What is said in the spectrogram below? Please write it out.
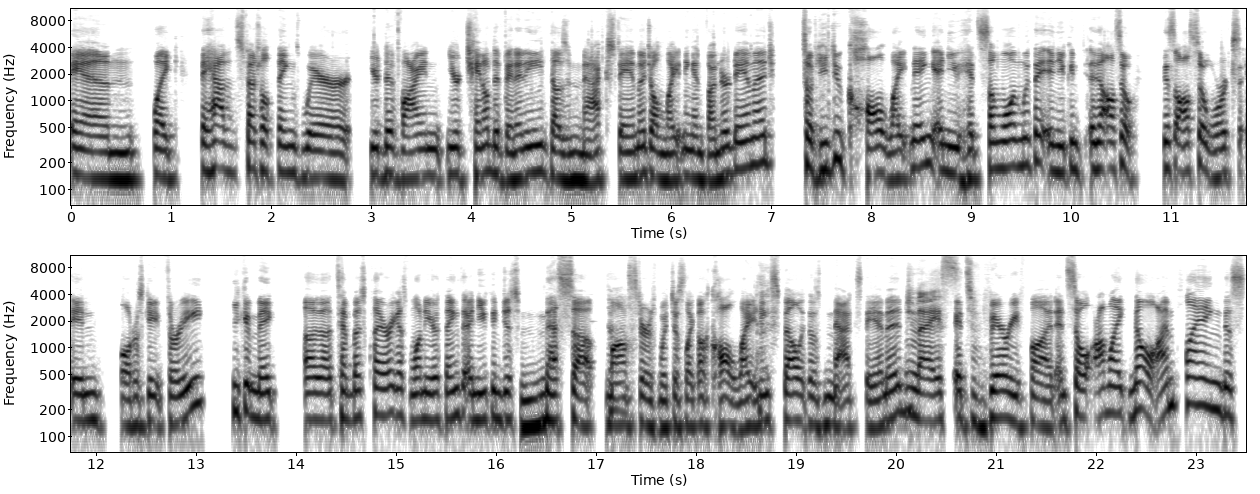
And like they have special things where your divine, your channel divinity does max damage on lightning and thunder damage. So if you do call lightning and you hit someone with it, and you can, and also this also works in Baldur's Gate 3, you can make a Tempest Cleric as one of your things, and you can just mess up monsters with just like a call lightning spell that does max damage. nice. It's very fun. And so I'm like, no, I'm playing this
